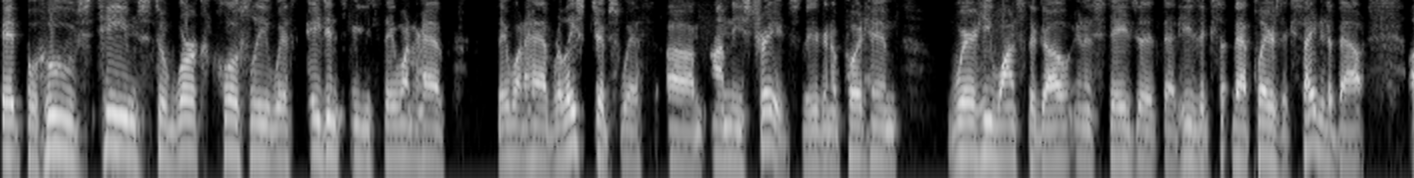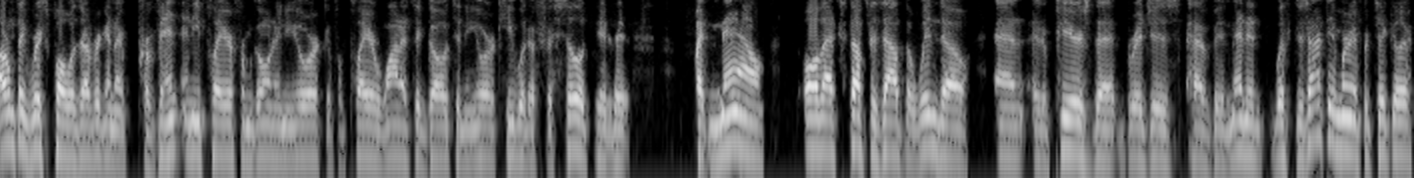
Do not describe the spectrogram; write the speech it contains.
it behooves teams to work closely with agencies they want to have they want to have relationships with um, on these trades. So you're going to put him where he wants to go in a stage that, that he's ex- that player's excited about. I don't think Rich Paul was ever going to prevent any player from going to New York. If a player wanted to go to New York, he would have facilitated it. But now all that stuff is out the window, and it appears that bridges have been mended. With Dejounte Murray in particular,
